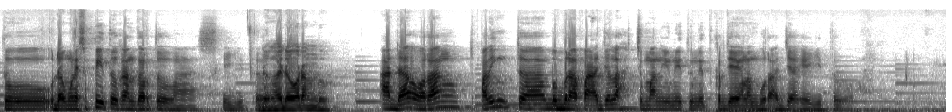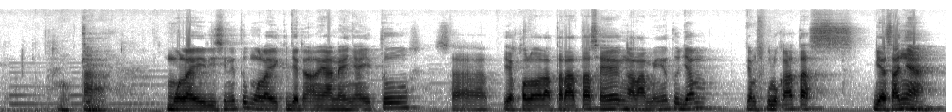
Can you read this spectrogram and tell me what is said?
tuh udah mulai sepi tuh kantor tuh mas kayak gitu Udah nggak ada orang tuh? Ada orang paling beberapa aja lah cuman unit-unit kerja yang lembur aja kayak gitu. Oke. nah mulai di sini tuh mulai kejadian aneh-anehnya itu saat ya kalau rata-rata saya ngalaminnya tuh jam jam 10 ke atas biasanya.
